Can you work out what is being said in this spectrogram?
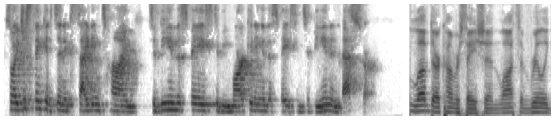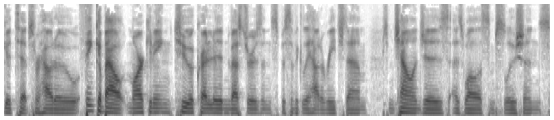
So I just think it's an exciting time to be in the space, to be marketing in the space, and to be an investor. Loved our conversation. Lots of really good tips for how to think about marketing to accredited investors and specifically how to reach them. Some challenges as well as some solutions.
